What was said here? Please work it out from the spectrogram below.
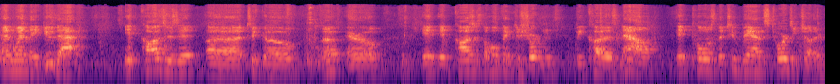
and when they do that, it causes it uh, to go, oh, arrow, it, it causes the whole thing to shorten because now it pulls the two bands towards each other.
